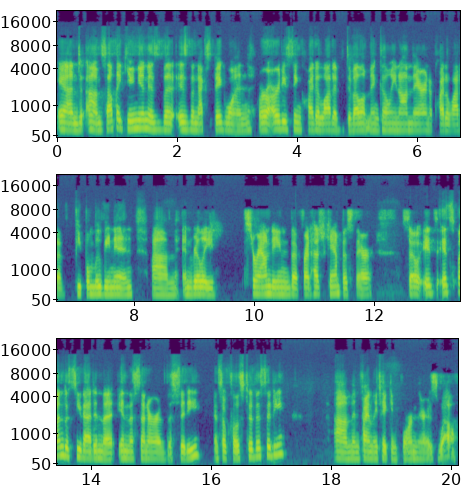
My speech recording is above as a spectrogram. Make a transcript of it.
And um, South Lake Union is the is the next big one. We're already seeing quite a lot of development going on there, and a, quite a lot of people moving in, um, and really surrounding the Fred Hutch campus there. So it's it's fun to see that in the in the center of the city and so close to the city, um, and finally taking form there as well.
